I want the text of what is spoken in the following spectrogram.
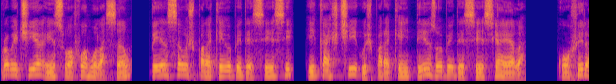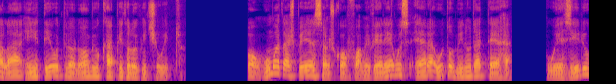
prometia em sua formulação bênçãos para quem obedecesse e castigos para quem desobedecesse a ela. Confira lá em Deuteronômio capítulo 28. Bom, uma das bênçãos, conforme veremos, era o domínio da terra. O exílio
